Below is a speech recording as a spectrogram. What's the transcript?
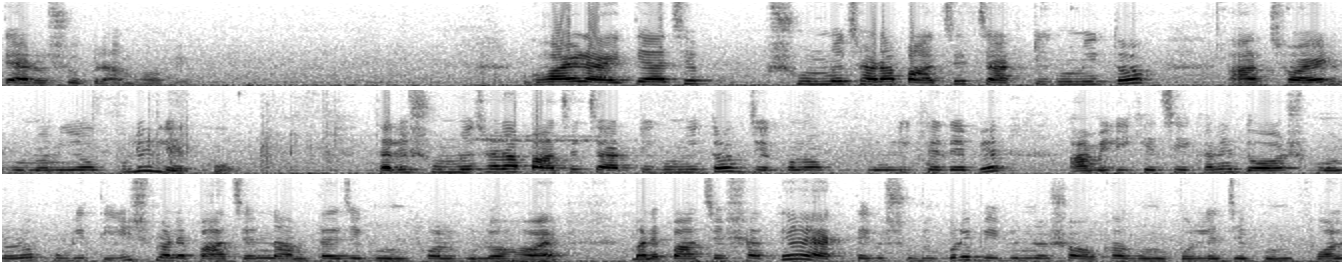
তেরোশো গ্রাম হবে। ঘয়ের আয়তে আছে শূন্য ছাড়া পাঁচের চারটি গুণিতক আর ছয়ের গুণনীয়কগুলি লেখো। তাহলে শূন্য ছাড়া পাঁচের চারটি গুণিতক যে কোনো লিখে দেবে। আমি লিখেছি এখানে দশ, পনেরো, কুড়ি, তিরিশ মানে পাঁচের নামটায় যে গুণফলগুলো হয় মানে পাঁচের সাথে এক থেকে শুরু করে বিভিন্ন সংখ্যা গুণ করলে যে গুণফল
